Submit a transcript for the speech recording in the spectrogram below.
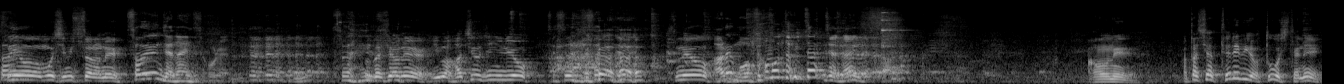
常雄常雄常雄もし見てたらね。そういうんじゃないんですこれ。私はね今八王子にいるよ。常雄あれもともといたんじゃないんですか？あのね私はテレビを通してね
